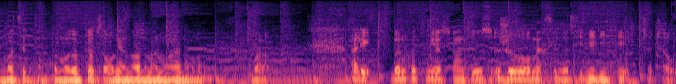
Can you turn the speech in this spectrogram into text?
au mois de septembre. Le mois d'octobre, ça reviendra normalement là, normalement. Voilà. Allez, bonne continuation à tous. Je vous remercie de votre fidélité. Ciao, ciao.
